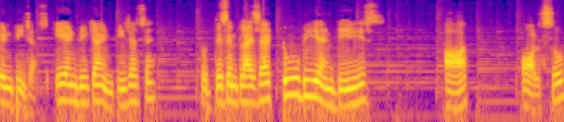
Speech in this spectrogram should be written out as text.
integers a and b क्या इंटीजर्स हैं? तो this implies that two b and b's are also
